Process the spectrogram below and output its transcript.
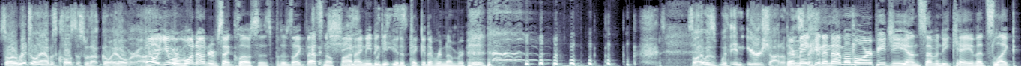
So originally I was closest without going over. Huh? oh, you were 100% closest, but it was like, that's no fun. I need to get you to pick a different number. So I was within earshot of They're making an MMORPG on 70K. That's like,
